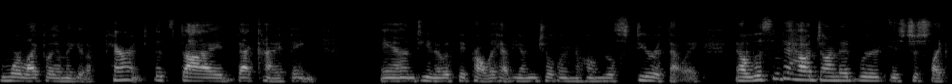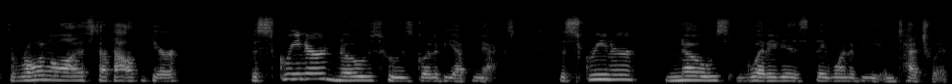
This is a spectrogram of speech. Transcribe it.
more likely I'm going to get a parent that's died, that kind of thing. And, you know, if they probably have young children at home, they'll steer it that way. Now, listen to how John Edward is just like throwing a lot of stuff out here. The screener knows who's going to be up next. The screener knows what it is they want to be in touch with,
